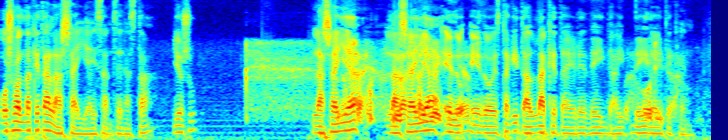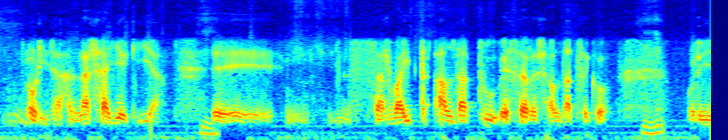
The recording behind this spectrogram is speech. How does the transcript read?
oso aldaketa lasaia izan zen, ezta, Josu? Lasaia, lasaia, edo, edo ez dakit aldaketa ere dei, dei, dei daiteken. Hori da, lasaiekia. Hmm. E, zerbait aldatu ezer ez aldatzeko. Hmm hori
